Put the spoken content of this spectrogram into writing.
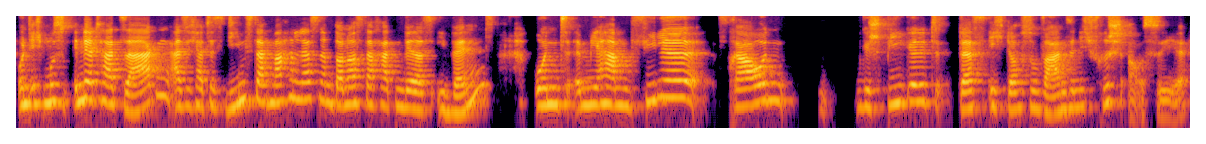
Und ich muss in der Tat sagen, also ich hatte es Dienstag machen lassen, am Donnerstag hatten wir das Event und mir haben viele Frauen gespiegelt, dass ich doch so wahnsinnig frisch aussehe.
